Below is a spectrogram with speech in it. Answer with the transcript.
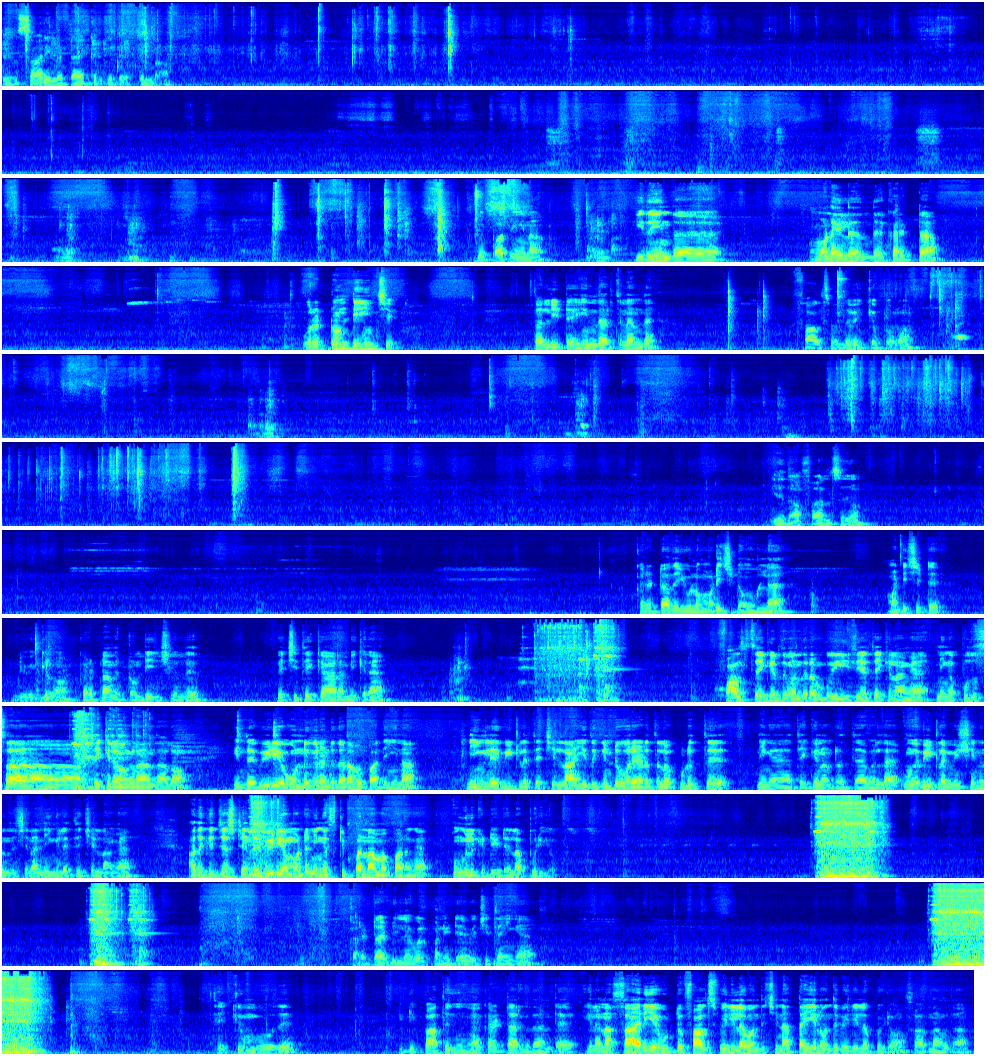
இருக்குது சாரியில் டேக் இருக்குது எடுத்துடலாம். இப்போ பார்த்தீங்கன்னா இது இந்த முனையிலேருந்து கரெக்டாக ஒரு டுவெண்ட்டி இன்ச்சு தள்ளிட்டு இந்த இடத்துல இந்த ஃபால்ஸ் வந்து வைக்க போகிறோம் இதுதான் ஃபால்ஸு. கரெக்டாக அதை இவ்வளோ மடிச்சிட்டோம் உள்ளே. மடிச்சிட்டு இப்படி வைக்கிறோம். கரெக்டாக அந்த டுவெண்ட்டி இன்ச்லேருந்து வச்சு தைக்க ஆரம்பிக்கிறேன். ஃபால்ஸ் தைக்கிறது வந்து ரொம்ப ஈஸியாக தைக்கலாங்க நீங்கள் புதுசாக தைக்கிறவங்களாக இருந்தாலும் இந்த வீடியோ ஒன்றுக்கு ரெண்டு தடவை பார்த்தீங்கன்னா நீங்களே வீட்டில் தைச்சிடலாம் இதுக்குன்ட்டு ஒரு இடத்துல கொடுத்து நீங்கள் தைக்கணுன்றது தேவையில்ல. உங்கள் வீட்டில் மிஷின் இருந்துச்சுன்னா நீங்களே தைச்சிடலாங்க அதுக்கு ஜஸ்ட் இந்த வீடியோ மட்டும் நீங்கள் ஸ்கிப் பண்ணாமல் பாருங்கள் உங்களுக்கு டீட்டெயிலாக புரியும். கரெக்டாக இப்படி லெவல் பண்ணிவிட்டு வச்சு தைங்க தைக்கும்போது இப்படி பார்த்துக்குங்க கரெக்டாக இருக்குதான்ட்டு. இல்லைனா சாரியை விட்டு ஃபால்ஸ் வெளியில் வந்துச்சுன்னா தையல் வந்து வெளியில் போயிடும். ஸோ அதனால தான்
